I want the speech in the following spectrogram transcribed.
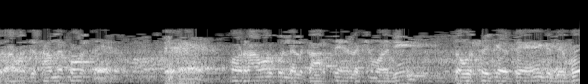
रावण के सामने पहुँचते हैं। और रावण को ललकारते हैं लक्ष्मण जी तो उससे कहते हैं कि देखो,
